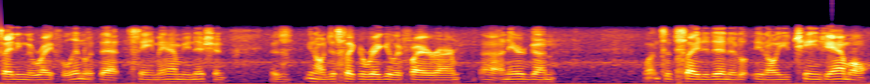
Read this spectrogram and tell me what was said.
sighting the rifle in with that same ammunition is, you know, just like a regular firearm, uh, an air gun. Once it's sighted in, it'll, you know, you change ammo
